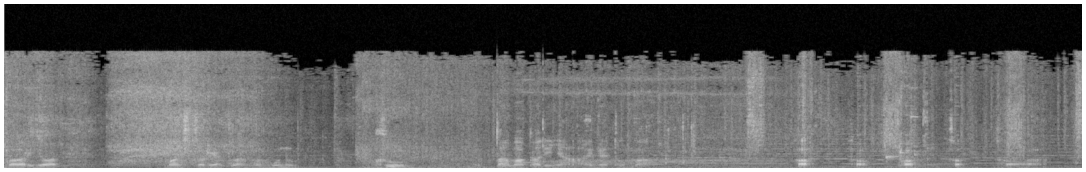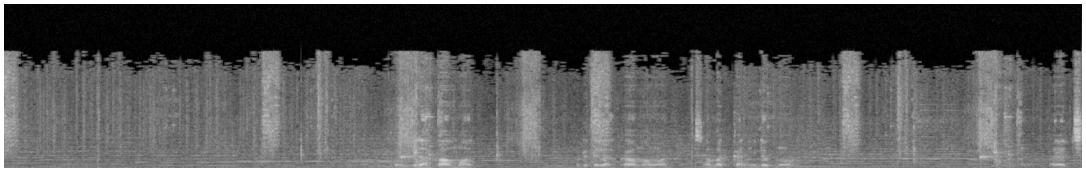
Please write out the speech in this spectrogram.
Barrier Monster yang telah membunuhku Pertama kalinya akhirnya tumbang Ha ha ha ha ha Pergilah kau mat Pergilah kau mat Selamatkan hidupmu Alright,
